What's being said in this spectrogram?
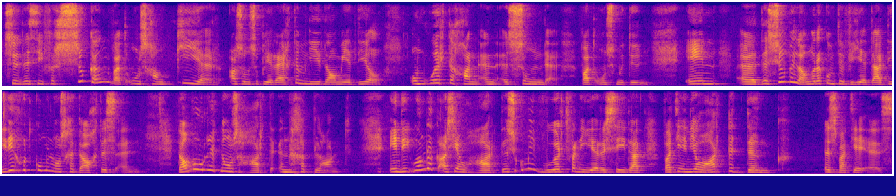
So dis die versoeking wat ons gaan keer as ons op die regte manier daarmee deel om oor te gaan in 'n sonde wat ons moet doen. En uh dis so belangrik om te weet dat hierdie goed kom in ons gedagtes in. Dan word dit in ons hart ingeplant. En die oomblik as jou hart, dis hoekom die woord van die Here sê dat wat jy in jou hart bedink, is wat jy is.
